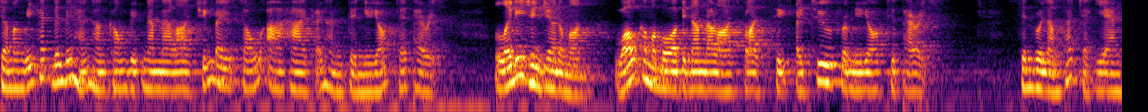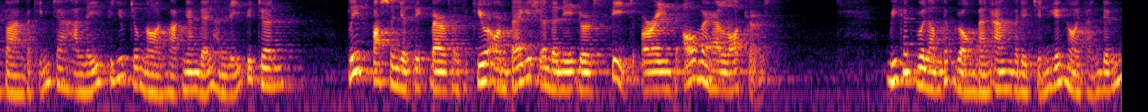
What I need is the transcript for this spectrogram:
Chào mừng quý khách đến với hãng hàng không Vietnam Airlines chuyến bay 6A2 khởi hành từ New York tới Paris. Ladies and gentlemen, welcome aboard Vietnam Airlines Flight 682 from New York to Paris. Xin vui lòng thắt chặt dây an toàn và kiểm tra hành lý phía dưới chỗ ngồi hoặc ngăn để hành lý phía trên. Please fasten your seat belts and secure all baggage underneath your seat or in the overhead lockers. Quý khách vui lòng gấp gọn bàn ăn và điều chỉnh ghế ngồi thẳng đứng.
